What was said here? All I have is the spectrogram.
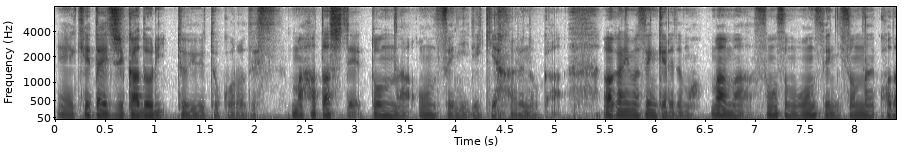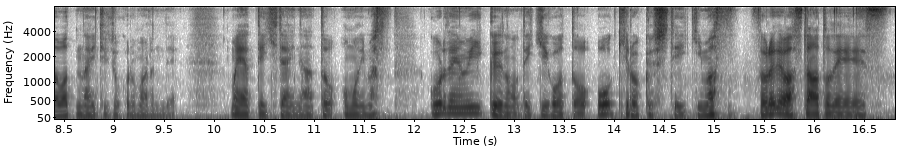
えー携帯直撮りというところです。まあ、果たしてどんな音声に出来上がるのか分かりませんけれども、まあまあ、そもそも音声にそんなこだわってないというところもあるんで、まあ、やっていきたいなと思います。ゴールデンウィークの出来事を記録していきます。それではスタートです。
